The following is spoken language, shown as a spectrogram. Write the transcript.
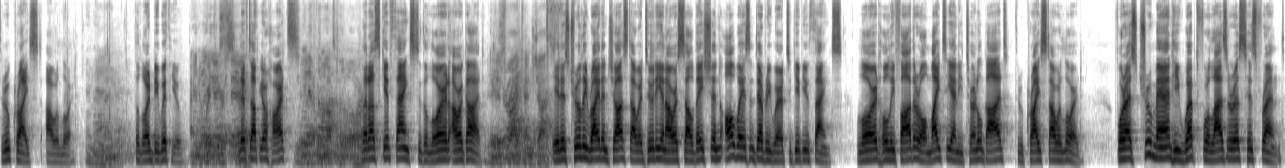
through Christ our Lord. Amen. The Lord be with you. And with your spirit, Lift up your hearts. we lift them up to the Lord. Let us give thanks to the Lord our God. It is right and just. It is truly right and just, our duty and our salvation, always and everywhere to give you thanks. Lord, Holy Father, Almighty and eternal God, through Christ our Lord. For as true man, he wept for Lazarus, his friend,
